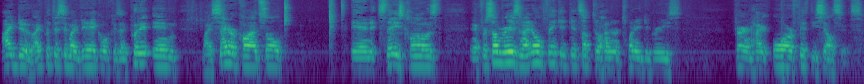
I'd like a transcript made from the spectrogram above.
I do. I put this in my vehicle because I put it in my center console and it stays closed. And for some reason, I don't think it gets up to 120 degrees Fahrenheit or 50 Celsius.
